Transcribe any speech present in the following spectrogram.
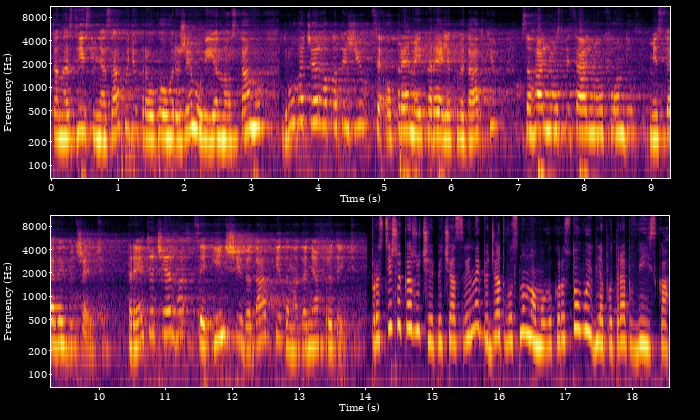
та на здійснення заходів правового режиму воєнного стану. Друга черга платежів це окремий перелік видатків загального спеціального фонду місцевих бюджетів. Третя черга це інші видатки та надання кредитів. Простіше кажучи, під час війни бюджет в основному використовують для потреб війська,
